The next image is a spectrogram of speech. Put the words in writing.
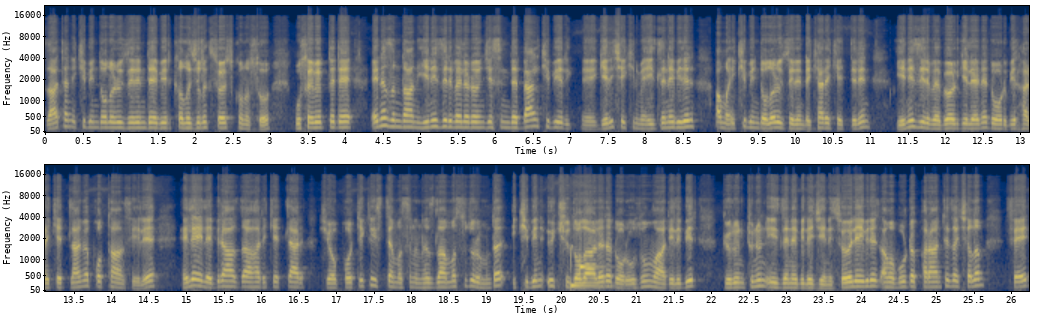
Zaten 2000 dolar üzerinde bir kalıcılık söz konusu. Bu sebeple de en azından yeni zirveler öncesinde belki bir e, geri çekilme izlenebilir ama 2000 dolar üzerindeki hareketlerin yeni zirve bölgelerine doğru bir hareketlenme potansiyeli hele hele biraz daha hareketler jeopolitik risk temasının hızlanması durumunda 2300 dolarlara doğru uzun vadeli bir görüntünün izlenebileceğini söyleyebiliriz ama burada parantez açalım. Fed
